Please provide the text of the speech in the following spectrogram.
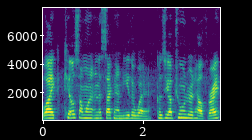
like kill someone in a second either way because you have 200 health, right?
